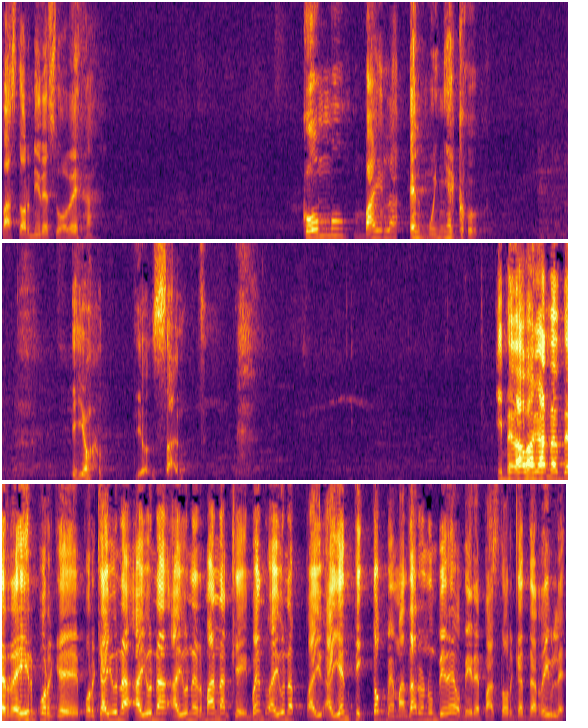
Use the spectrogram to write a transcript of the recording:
Pastor, mire su oveja. ¿Cómo baila el muñeco? Y yo, Dios santo. Y me daba ganas de reír porque, porque hay, una, hay, una, hay una hermana que, bueno, hay una, ahí en TikTok me mandaron un video, mire pastor, qué terrible.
